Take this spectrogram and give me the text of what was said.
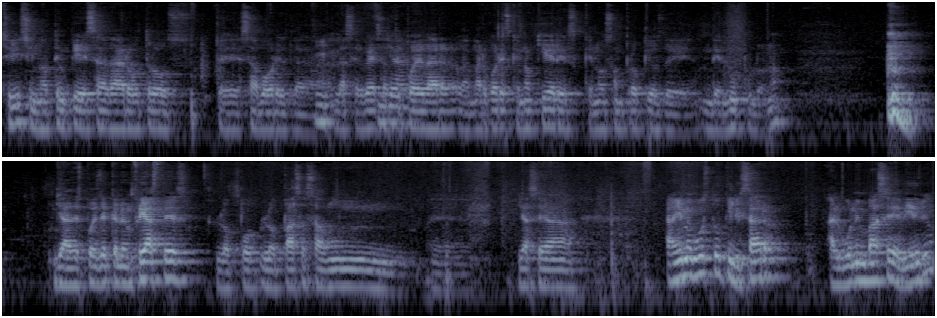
Sí, si no te empieza a dar otros eh, sabores la, la cerveza, te puede dar amargores que no quieres, que no son propios de, de lúpulo, ¿no? Ya después de que lo enfriaste, lo, po- lo pasas a un, eh, ya sea, a mí me gusta utilizar algún envase de vidrio,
